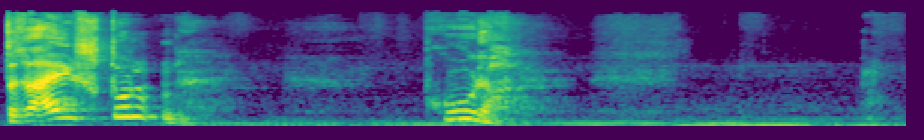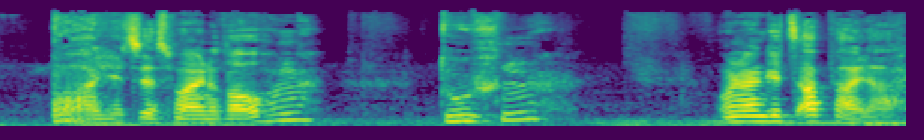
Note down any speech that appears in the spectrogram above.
Drei Stunden. Bruder. Boah, jetzt erstmal ein Rauchen, duschen und dann geht's ab, Alter.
